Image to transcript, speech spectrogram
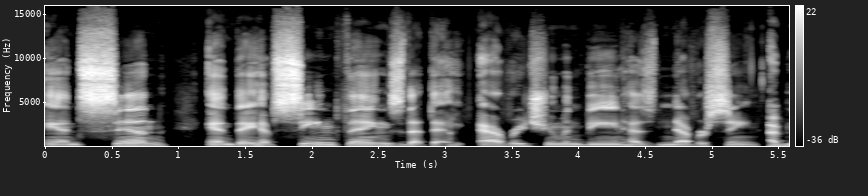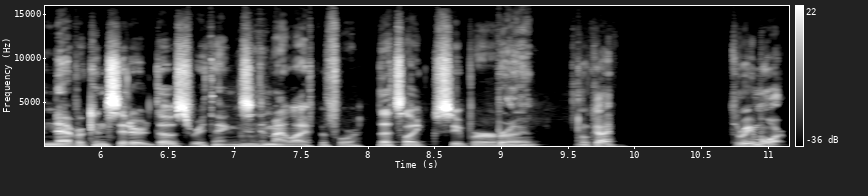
and sin, and they have seen things that the average human being has never seen. I've never considered those three things in mm-hmm. my life before. That's like super. Brilliant. Okay. Three more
